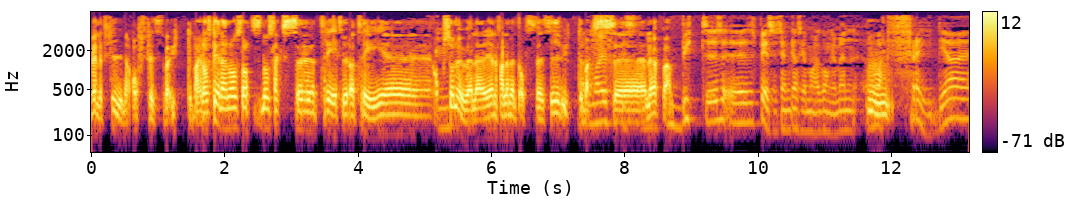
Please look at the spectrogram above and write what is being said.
väldigt fina offensiva ytterbackar. De spelar någon slags, någon slags eh, 3-4-3 eh, också nu, eller i alla fall en väldigt offensiv Ja, de har ju ytterbackslöp. va? bytt eh, spelsystem ganska många gånger men har Mm. varit frejdiga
